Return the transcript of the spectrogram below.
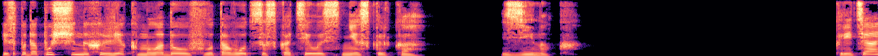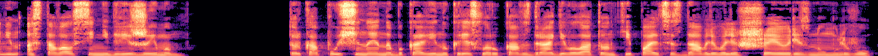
Из-под опущенных век молодого флотоводца скатилось несколько зинок. Критянин оставался недвижимым. Только опущенная на боковину кресла рука вздрагивала, а тонкие пальцы сдавливали шею резному льву.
